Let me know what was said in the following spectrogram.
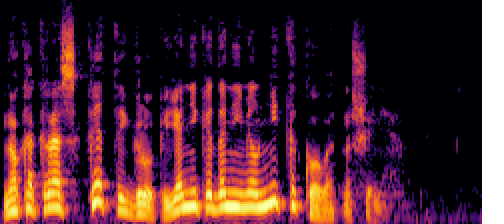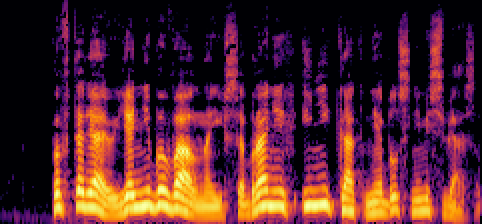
Но как раз к этой группе я никогда не имел никакого отношения. Повторяю, я не бывал на их собраниях и никак не был с ними связан.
